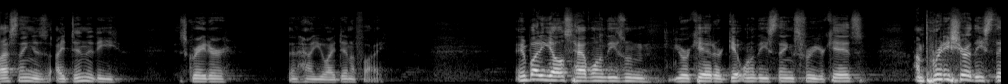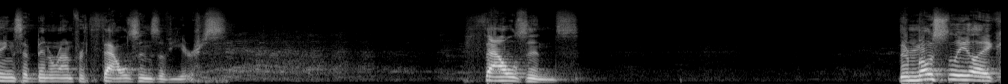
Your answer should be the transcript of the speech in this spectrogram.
Last thing is identity is greater than how you identify. Anybody else have one of these when you were a kid or get one of these things for your kids? I'm pretty sure these things have been around for thousands of years. thousands. They're mostly like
